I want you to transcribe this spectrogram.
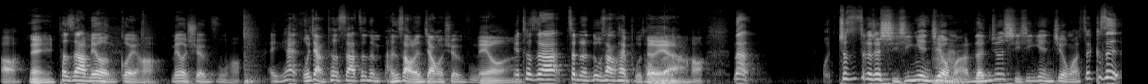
啊，特斯拉没有很贵哈，没有炫富哈。哎，你看我讲特斯拉真的很少人讲我炫富，没有啊，因为特斯拉真的路上太普通了哈。那就是这个就喜新厌旧嘛，人就是喜新厌旧嘛。这可是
